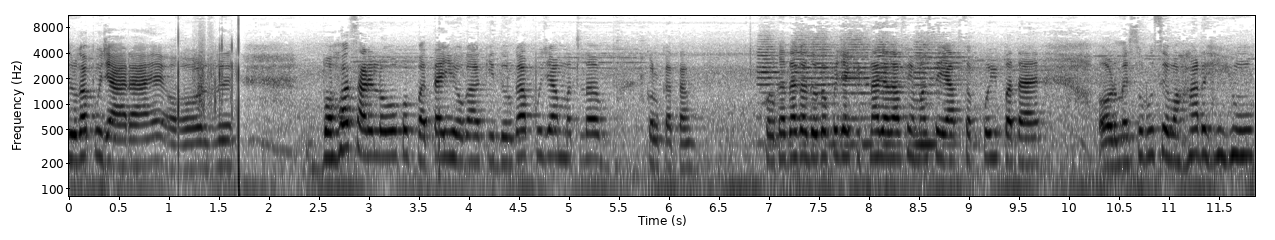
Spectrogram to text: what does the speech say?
दुर्गा पूजा आ रहा है और बहुत सारे लोगों को पता ही होगा कि दुर्गा पूजा मतलब कोलकाता। कोलकाता का दुर्गा पूजा कितना ज़्यादा फ़ेमस है, आप सबको ही पता है। और मैं शुरू से वहाँ रही हूँ।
